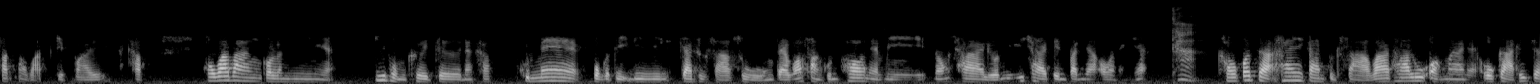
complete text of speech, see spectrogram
ซักประวัติเก็บไว้นะครับ เพราะว่าบางกรณีเนี่ย ที่ผมเคยเจอนะครับ คุณแม่ปกติดีการศึกษาสูง แต่ว่าฝั่งคุณพ่อเนี่ยมีน้องชายหรือว่ามีพี่ชายเป็นปัญญาอ่อนอย่างเงี้ยค่ะเขาก็จะให้การปรึกษาว่าถ้าลูกออกมาเนี่ย โอกาสที่จะ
